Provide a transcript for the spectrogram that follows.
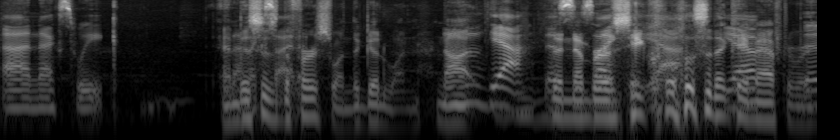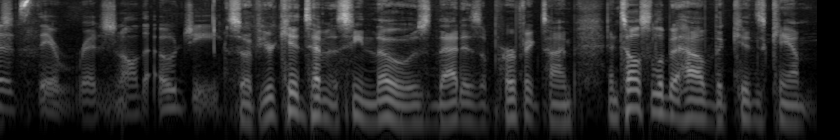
uh, next week. and this is the first one, the good one, not Mhm, yeah, the number like of the- yeah, sequels that came afterwards. It's the original, the OG. So if your kids haven't seen those, that is a perfect time. And tell us a little bit how the kids camp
